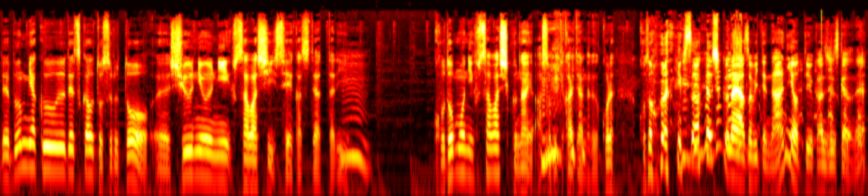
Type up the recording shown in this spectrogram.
で文脈で使うとすると、えー収入にふさわしい生活であったり、うん。子供にふさわしくない遊びって書いてあるんだけどこれ子供にふさわしくない遊びって何よっていう感じですけどね、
